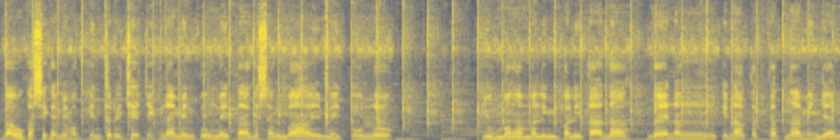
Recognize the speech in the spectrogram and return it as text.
Bago kasi kami magpintor, i-check namin kung may tagas ang bahay, may tulo, yung mga maling palitada, gaya ng kinakatkat namin dyan,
